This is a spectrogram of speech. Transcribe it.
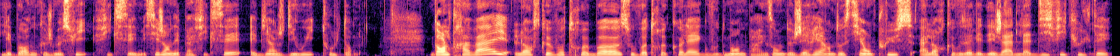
les bornes que je me suis fixées. Mais si j'en ai pas fixé, eh bien je dis oui tout le temps. Dans le travail, lorsque votre boss ou votre collègue vous demande par exemple de gérer un dossier en plus alors que vous avez déjà de la difficulté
